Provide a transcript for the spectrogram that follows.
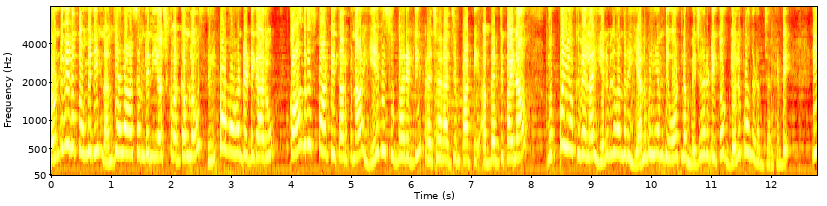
రెండు వేల తొమ్మిది నంద్యాల అసెంబ్లీ నియోజకవర్గంలో శిల్పా మోహన్ రెడ్డి గారు కాంగ్రెస్ పార్టీ తరపున ఏవి సుబ్బారెడ్డి ప్రజారాజ్యం పార్టీ అభ్యర్థి పైన ముప్పై ఒక్క వేల ఎనిమిది వందల ఎనభై ఎనిమిది ఓట్ల మెజారిటీతో గెలుపొందడం జరిగింది. ఈ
